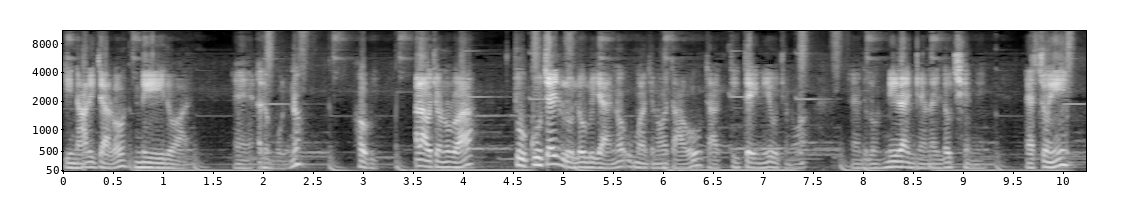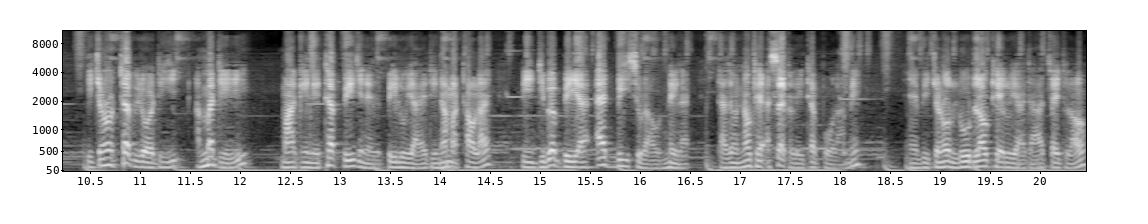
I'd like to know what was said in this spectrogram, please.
ဒီနားလေးကြတော့နေသွားတယ်။ အဲအဲ့လိုမျိုးလေနော်ဟုတ်ပြီအဲ့ဒါကိုကျွန်တော်တို့ကသူကိုကြိုက်လို့လုပ်လို့ရတယ်နော်ဥပမာကျွန်တော်ဒါကိုဒါဒီတိတ်လေးကိုကျွန်တော်ကအဲဒီလိုနှေးလိုက်မြန်လိုက်လုပ်ချင်တယ်အဲဆိုရင်ဒီကျွန်တော်ထပ်ပြီးတော့ဒီအမှတ်တွေ margin တွေထပ်ပေးခြင်းတွေပေးလို့ရတယ်ဒီနားမှာထောက်လိုက်ဒီဒီဘက်ဘေးရ add b ဆိုတာကိုနှိပ်လိုက်ဒါဆိုနောက်ထပ်အဆက်ကလေးထပ်ပေါ်လာမယ်အဲပြီးကျွန်တော် load လောက်ထည့်လို့ရတာကြိုက်တယ်လို့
